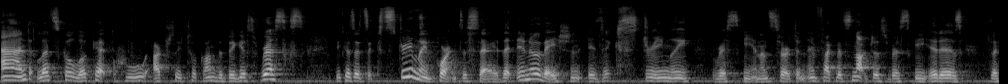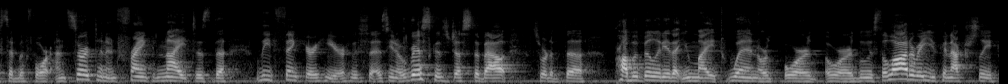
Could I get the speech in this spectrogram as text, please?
And let's go look at who actually took on the biggest risks. Because it's extremely important to say that innovation is extremely risky and uncertain. In fact, it's not just risky, it is, as I said before, uncertain. And Frank Knight is the lead thinker here who says, you know, risk is just about sort of the probability that you might win or, or, or lose the lottery. You can actually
